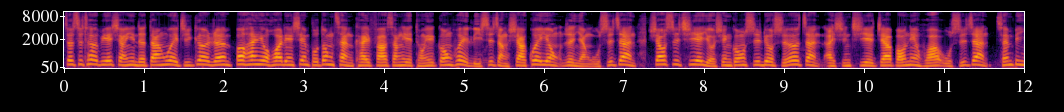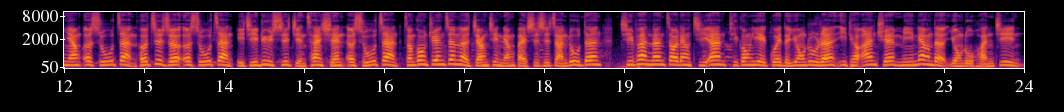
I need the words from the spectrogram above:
这次特别响应的单位及个人，包含有花莲县不动产开发商业同业工会理事长夏贵勇认养五十盏，消氏企业有限公司六十二盏，爱心企业家包念华五十盏，陈炳阳二十五盏，何志哲二十五盏，以及律师简灿贤二十五盏，总共捐赠了将近两百四十盏路灯，期盼能照亮吉安，提供夜归的用路人一条安全明亮的用路环境。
